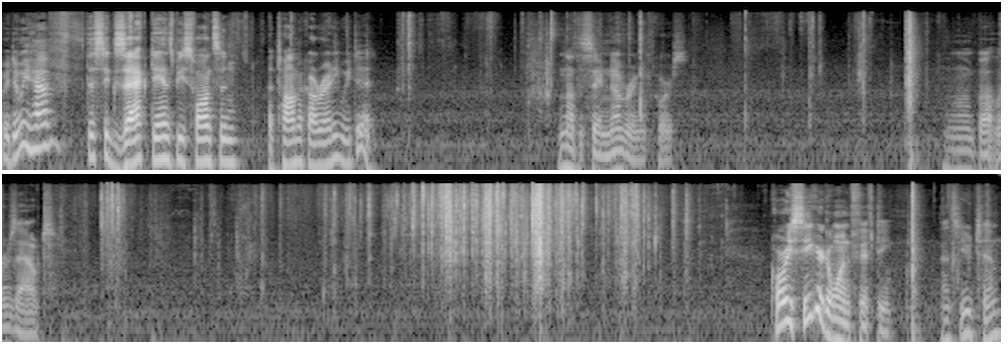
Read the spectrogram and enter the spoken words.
Wait, do we have this exact Dansby Swanson atomic already? We did. Not the same numbering, of course. Uh, Butler's out. Corey Seager to 150. That's you, Tim.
